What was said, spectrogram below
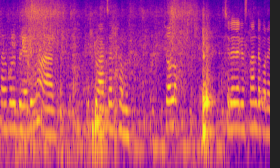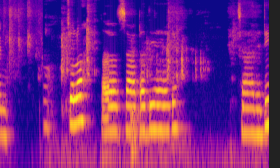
তারপরে ধুয়ে দেবো আর একটু আচার খাব চলো, ছেলের আগে স্নানটা করে করেনি চলো চাটা দিয়ে আগে চা রেডি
